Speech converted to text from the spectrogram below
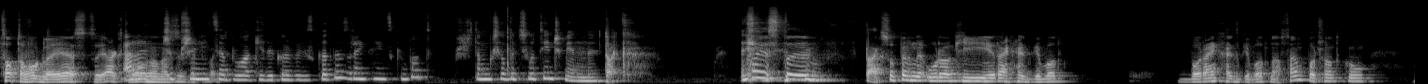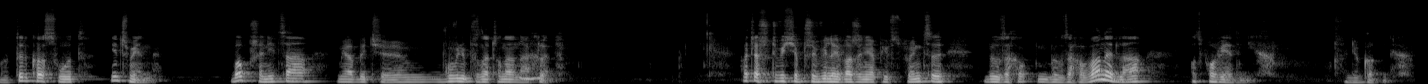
co to w ogóle jest? Jak to można Ale czy nazywać? pszenica była kiedykolwiek zgodna z Reinheitsgebot? Przecież tam musiał być słód jęczmienny. Tak. To jest, y, tak, są pewne uroki Reinheitsgebot, bo Reinheitsgebot na samym początku był tylko słód jęczmienny, bo pszenica miała być głównie przeznaczona na chleb. Chociaż oczywiście przywilej ważenia piw z pszenicy był, zacho- był zachowany dla odpowiednich, odpowiednio godnych.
